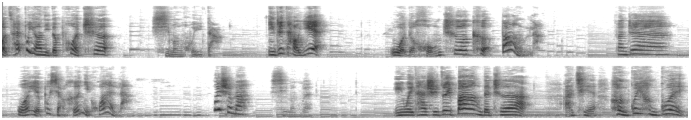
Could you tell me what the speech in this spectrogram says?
我才不要你的破车！”西蒙回答。“你真讨厌！我的红车可棒了，反正我也不想和你换了。”“为什么？”西蒙问。“因为它是最棒的车。”而且很贵很贵，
